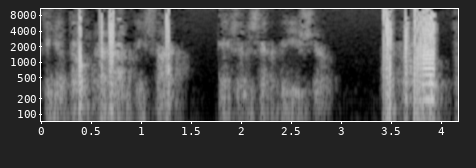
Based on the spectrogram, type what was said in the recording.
que yo tengo que garantizar, que es el servicio producto.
